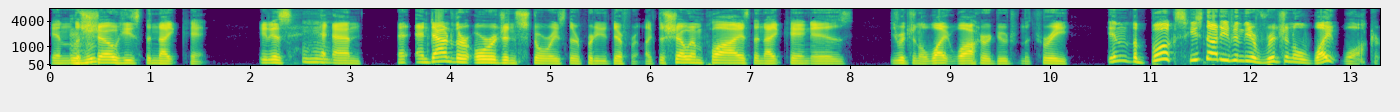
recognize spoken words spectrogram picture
In the Mhm. show, he's the Night King. It is- Mhm. and, and and down to their origin stories, they're pretty different. Like the show implies, the Night King is the original White Walker dude from the tree. In the books, he's not even the original White Walker.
